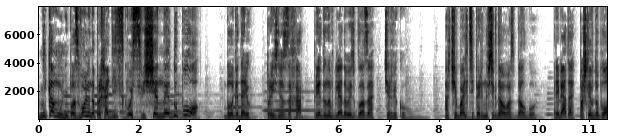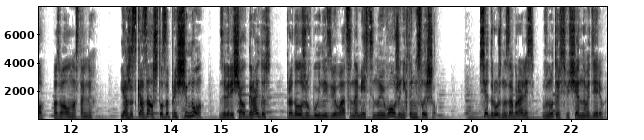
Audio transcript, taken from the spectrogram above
«Никому не позволено проходить сквозь священное дупло!» «Благодарю», — произнес Захар, преданно вглядываясь в глаза червяку. «Арчибальд теперь навсегда у вас в долгу. Ребята, пошли в дупло», — позвал он остальных. «Я же сказал, что запрещено!» — заверещал Гральдус, продолжив буйно извиваться на месте, но его уже никто не слышал. Все дружно забрались внутрь священного дерева.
